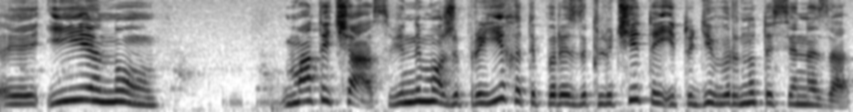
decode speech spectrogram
Е, І ну, мати час. Він не може приїхати, перезаключити і тоді вернутися назад.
